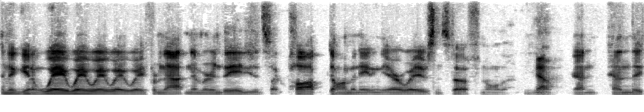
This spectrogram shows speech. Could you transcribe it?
And then getting way, way, way, way, way from that, and then we're in the '80s. It's like pop dominating the airwaves and stuff and all that. Yeah. know, and and they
